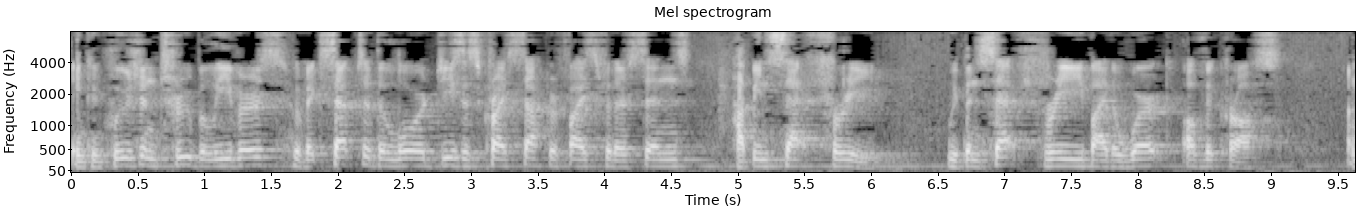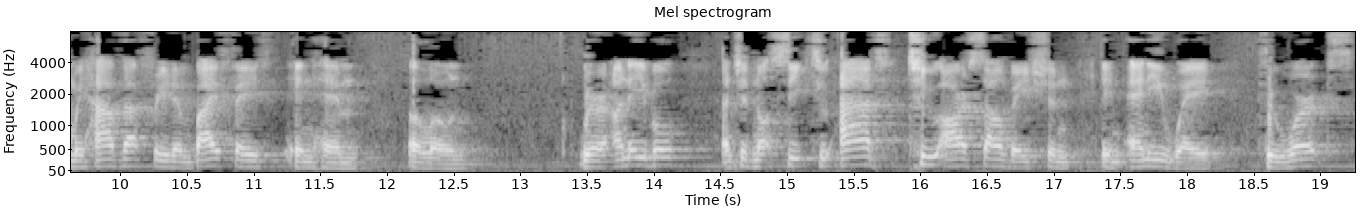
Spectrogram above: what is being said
In conclusion, true believers who have accepted the Lord Jesus Christ's sacrifice for their sins have been set free. We've been set free by the work of the cross, and we have that freedom by faith in Him alone. We are unable and should not seek to add to our salvation in any way through works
